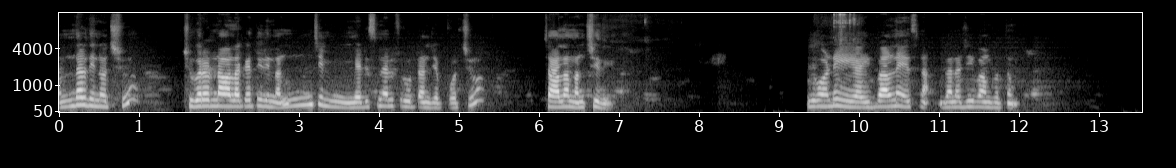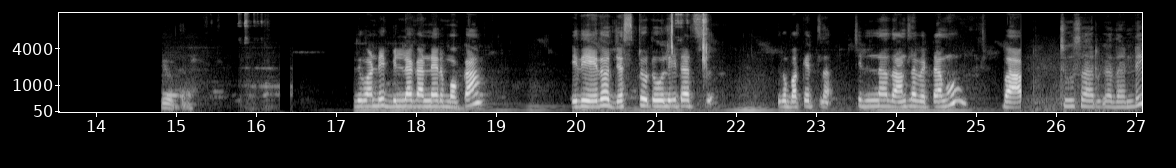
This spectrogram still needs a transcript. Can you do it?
అందరు తినొచ్చు. షుగర్ ఉన్న వాళ్ళకైతే ఇది మంచి మెడిసినల్ ఫ్రూట్ అని చెప్పొచ్చు. చాలా మంచిది. ఇదిగోండి ఇవాళనే వేసిన ఘనజీవామృతం. ఇదిగోండి బిల్ల గన్నేరు మొక్క. ఇది ఏదో జస్ట్ టూ లీటర్స్ ఇక బకెట్ల చిన్న దాంట్లో పెట్టాము. చూసారు కదండి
